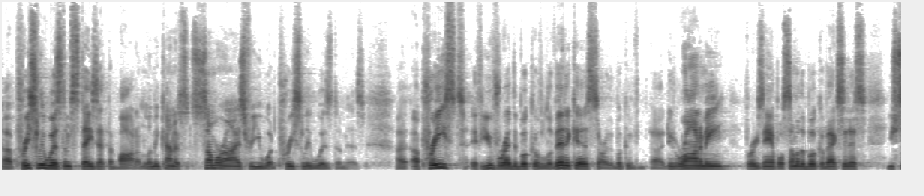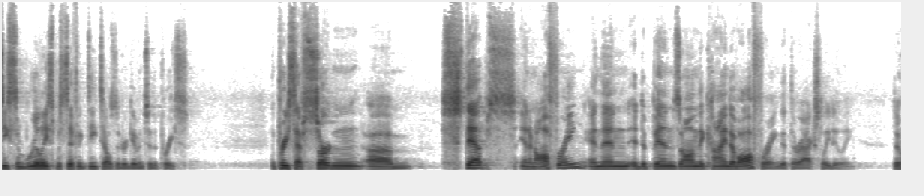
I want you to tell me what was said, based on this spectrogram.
Uh, priestly wisdom stays at the bottom. Let me kind of summarize for you what priestly wisdom is. Uh, a priest, if you've read the book of Leviticus or the book of uh, Deuteronomy, for example, some of the book of Exodus, you see some really specific details that are given to the priests. The priests have certain um, steps in an offering, and then it depends on the kind of offering that they're actually doing. It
